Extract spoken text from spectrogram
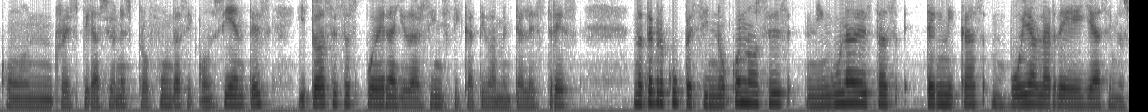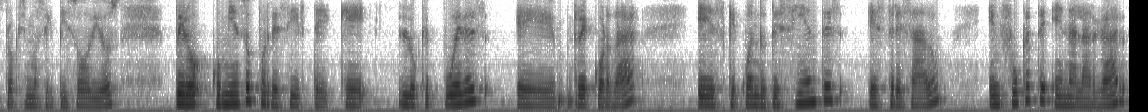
con, respiraciones profundas y conscientes y todas esas pueden ayudar significativamente al estrés. No te preocupes, si no conoces ninguna de estas técnicas, voy a hablar de ellas en los próximos episodios, pero comienzo por decirte que lo que puedes eh, recordar es que cuando te sientes estresado, enfócate en alargar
